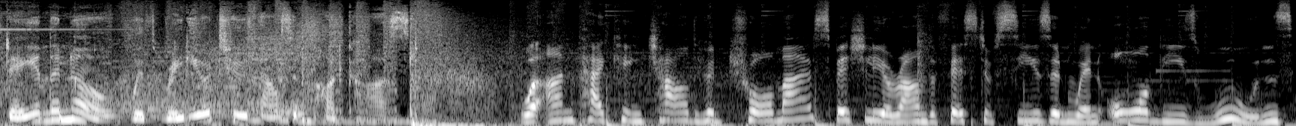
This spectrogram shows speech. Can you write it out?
Stay in the know with Radio 2000 podcast. We're unpacking childhood trauma, especially around the festive season when all these wounds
